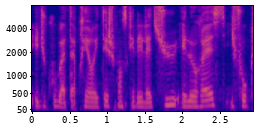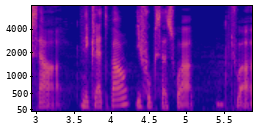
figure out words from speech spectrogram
Et du coup bah ta priorité je pense qu'elle est là-dessus. Et le reste il faut que ça n'éclate pas. Il faut que ça soit tu vois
